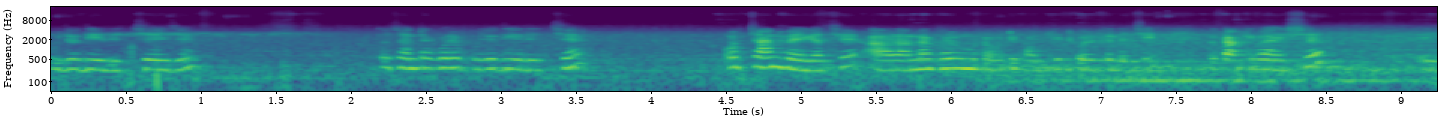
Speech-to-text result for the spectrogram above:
পুজো দিয়ে দিচ্ছে এই যে। তো চানটা করে পুজো দিয়ে দিচ্ছে। ওর চান হয়ে গেছে, আর রান্নাঘরেও মোটামুটি কমপ্লিট করে ফেলেছি। তো কাকিমা এসে এই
